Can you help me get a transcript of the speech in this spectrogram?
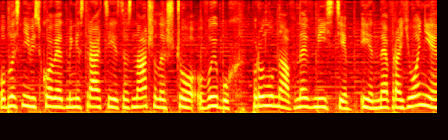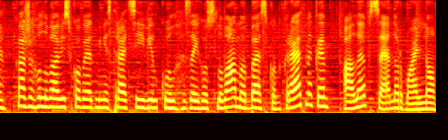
Обласні військові адміністрації зазначили, що вибух пролунав не в місті і не в районі, каже голова військової адміністрації Вілкул. За його словами, без конкретники, але все нормально.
